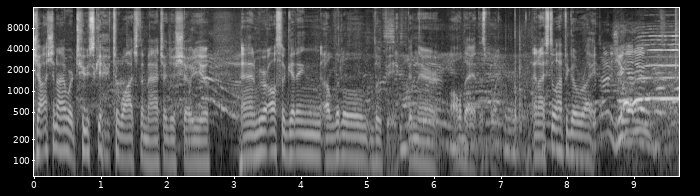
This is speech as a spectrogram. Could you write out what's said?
Josh and I were too scared to watch the match I just showed you, and we were also getting a little loopy. Been there all day at this point, and I still have to go right. Did you get here?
